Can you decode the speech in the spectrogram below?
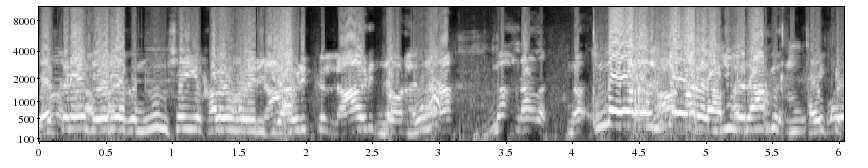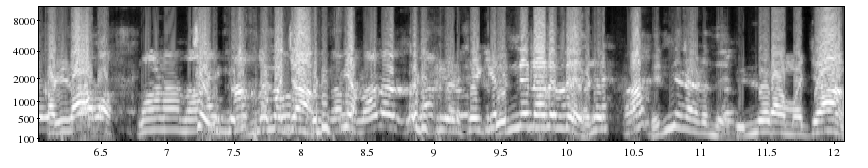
ஏற்கனவே இந்த ஏரியாக்கு மூணு சைக்கிள் களவு போயிருச்சு என்ன நடந்து என்ன நடந்து இல்லடா மச்சான்.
